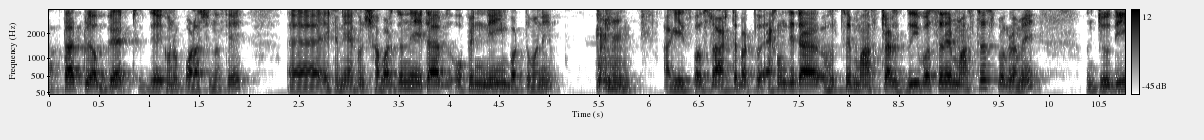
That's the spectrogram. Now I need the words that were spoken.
আফটার টুয়েলভ গ্রেড যে কোনো পড়াশোনাতে এখানে এখন সবার জন্য এটা ওপেন নেই বর্তমানে। আগে স্পাউসটা আসতে পারতো। এখন যেটা হচ্ছে মাস্টার্স দুই বছরের মাস্টার্স প্রোগ্রামে যদি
